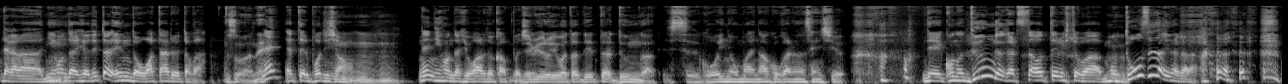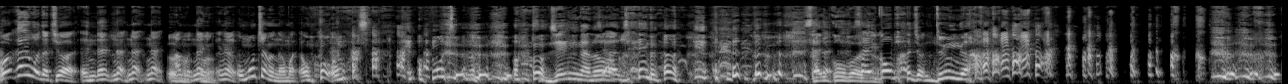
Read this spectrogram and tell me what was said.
だから、日本代表で言ったら遠藤航とか、うん。そうだねね。やってるポジション。うんうん。ね、日本代表ワールドカップで。ジビロ岩田で言ったらドゥンガ。すごいね、お前の憧れの選手。で、このドゥンガが伝わってる人は、もう同世代だから。若い子たちは、え、な、な、な、な、あの、な、な、おもちゃの名前、おも、おもちゃ、おもちゃの、ジェンガのじゃあジェンガの、最高バージョン。最高バージョン、ドゥンガ。っ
